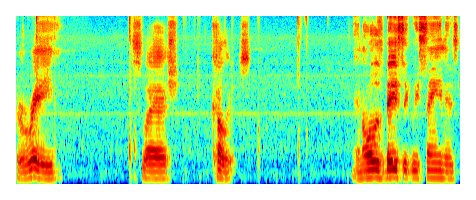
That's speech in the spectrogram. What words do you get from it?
array slash colors. And all it's basically saying is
